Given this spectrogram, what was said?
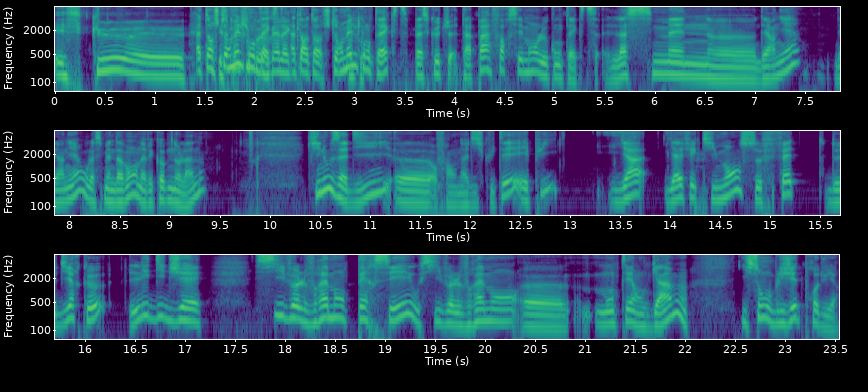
Est-ce que euh, Attends, je te remets le contexte. la- Attends, attends, je te remets le contexte parce que tu n'as pas forcément le contexte. La semaine dernière, dernière ou la semaine d'avant, on avait comme Nolan qui nous a dit, euh, enfin, on a discuté, et puis il y a, y a effectivement ce fait de dire que les DJ, s'ils veulent vraiment percer ou s'ils veulent vraiment euh, monter en gamme, ils sont obligés de produire.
